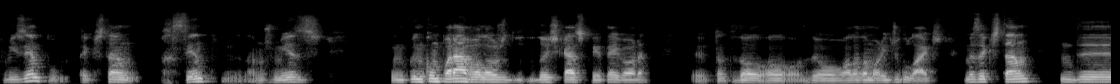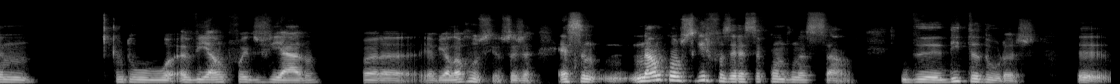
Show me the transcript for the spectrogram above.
por exemplo, a questão recente, há uns meses, incomparável aos dois casos que até agora, eh, portanto, do, do Holodomor e dos gulags, mas a questão de, do avião que foi desviado para a Bielorrússia. Ou seja, essa, não conseguir fazer essa condenação de ditaduras eh,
